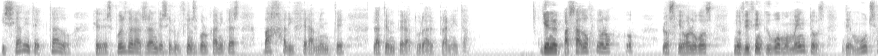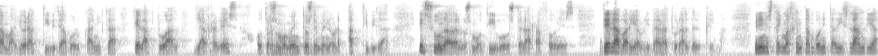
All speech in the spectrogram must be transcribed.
Y se ha detectado que después de las grandes erupciones volcánicas baja ligeramente la temperatura del planeta. Y en el pasado geológico los geólogos nos dicen que hubo momentos de mucha mayor actividad volcánica que la actual y al revés, otros momentos de menor actividad. Es uno de los motivos, de las razones de la variabilidad natural del clima. Miren esta imagen tan bonita de Islandia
